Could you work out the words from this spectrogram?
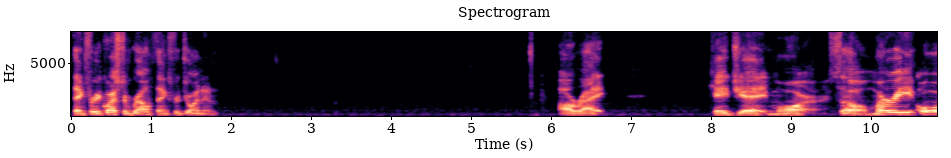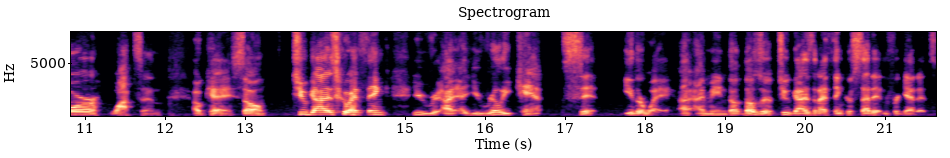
thanks for your question, bro. Thanks for joining. All right. KJ, more. So Murray or Watson. Okay, so two guys who I think you re- I, you really can't sit either way. I, I mean, th- those are two guys that I think are set it and forget it.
